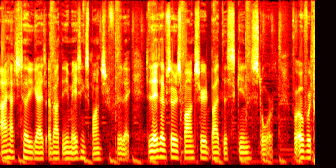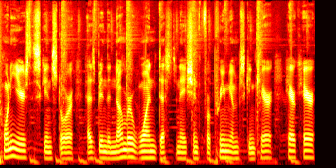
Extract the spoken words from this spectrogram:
I have to tell you guys about the amazing sponsor for today. Today's episode is sponsored by The Skin Store. For over 20 years, The Skin Store has been the number one destination for premium skincare, hair care,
